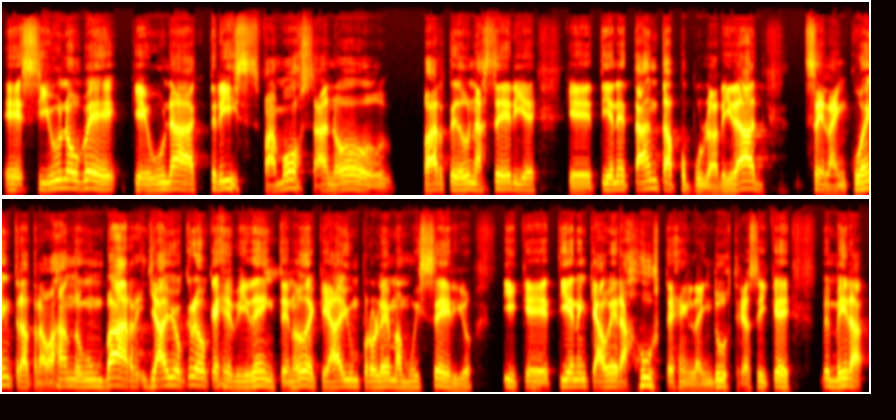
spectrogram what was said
eh, si uno ve que una actriz famosa, ¿no? parte de una serie que tiene tanta popularidad se la encuentra trabajando en un bar, ya yo creo que es evidente, ¿no? De que hay un problema muy serio y que tienen que haber ajustes en la industria. Así que, mira,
